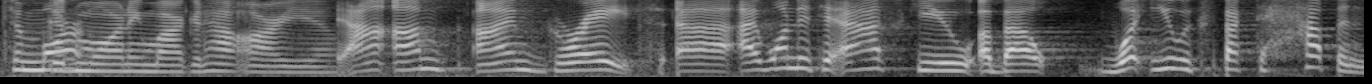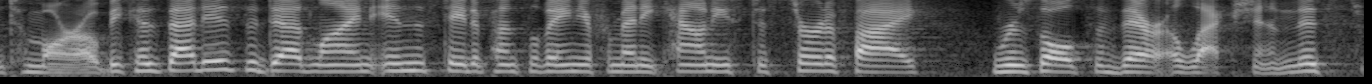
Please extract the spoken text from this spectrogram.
Tomorrow, Good morning, Margaret. How are you? I, I'm I'm great. Uh, I wanted to ask you about what you expect to happen tomorrow because that is the deadline in the state of Pennsylvania for many counties to certify results of their election. This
